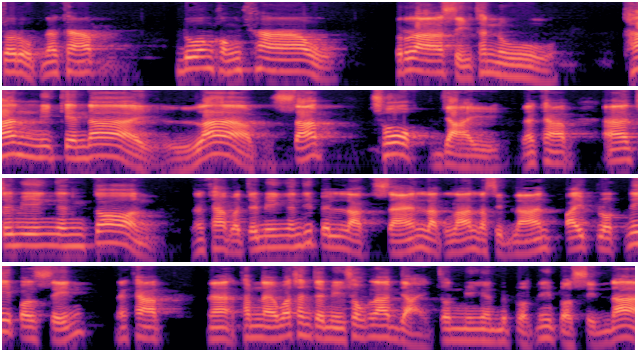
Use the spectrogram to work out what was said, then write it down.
สรุปนะครับ ดวงของชาวราศีธนู ท่านมีเกณฑ์ได้ลาบทรัพย์ โชคใหญ่นะครับ อาจจะมีเงินก้อนนะครับ อาจจะมีเงินที่เป็นหลักแสนหลักล้านหลักสิบล้าน ไปปลดหนี้ปลดสินนะครับนะทำนายว่าท่านจะมีโชคลาภใหญ่ จนมีเงินไปปลดหนี้ปลดสินได้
